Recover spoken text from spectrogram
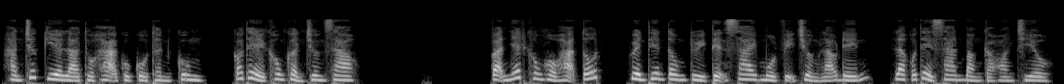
Hắn trước kia là thuộc hạ của cổ thần cung, có thể không khẩn trương sao? Vạn nhất không hầu hạ tốt, huyền thiên tông tùy tiện sai một vị trưởng lão đến, là có thể san bằng cả hoàng triều.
